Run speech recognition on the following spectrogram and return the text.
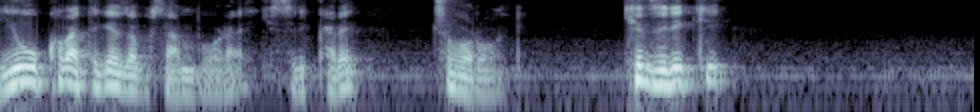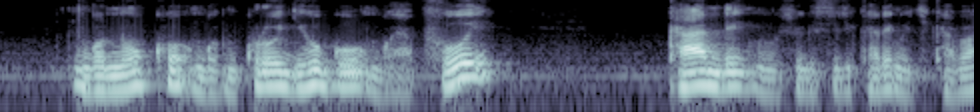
yuko bategereza gusambura igisirikare cy'u Burundi kiziriki ngo nuko ngo umukuru w'igihugu ngo yapfuye kandi ngo icyo gisirikare ngo kikaba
